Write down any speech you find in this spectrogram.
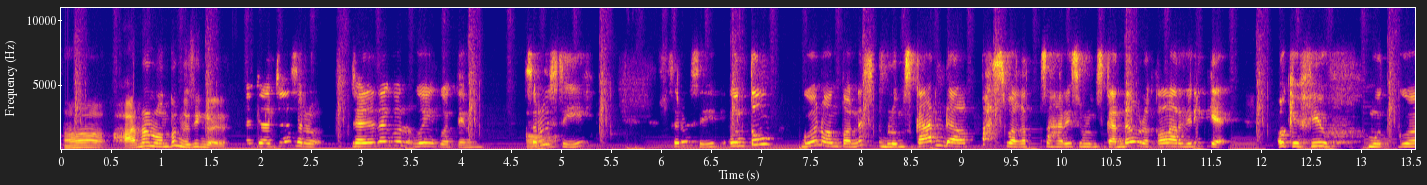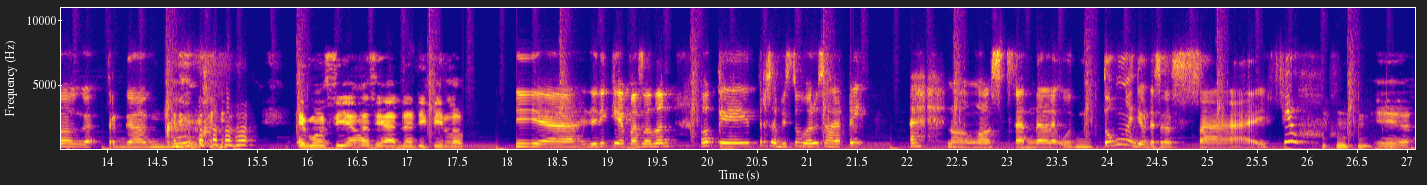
ah Hana nonton gak sih enggak ya Caca seru. Caca gue gue ikutin. Seru Oh. sih. Seru sih. Untung gue nontonnya sebelum skandal. Pas banget sehari sebelum skandal udah kelar. Jadi kayak oke view mood gue nggak terganggu. Emosinya masih ada di film. Iya, jadi kayak pas nonton, oke, terus habis itu baru sehari, eh nongol skandalnya, untung aja udah selesai. Phew. Iya.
